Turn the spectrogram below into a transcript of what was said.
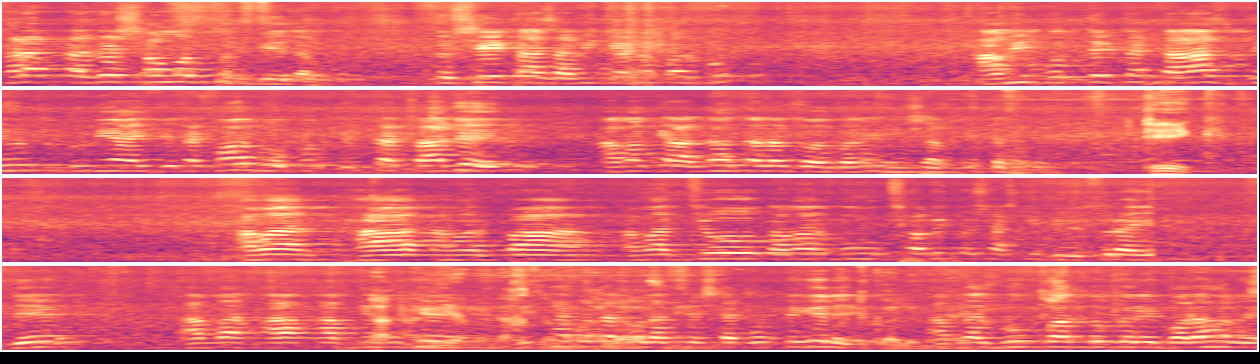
খারাপ কাজের সমর্থন দিয়ে দেবো তো সেই কাজ আমি কেন করব? আমি প্রত্যেকটা কাজ যেহেতু দুনিয়ায় যেটা করব প্রত্যেকটা কাজে আমাকে আল্লাহ তালার দরবারে হিসাব দিতে হবে। ঠিক। আমার হাত আমার পা আমার চোখ আমার মুখ সবই তো সাক্ষী দিবে। সুরাই যে আমার আপনি মুখে মিথ্যা কথা বলার চেষ্টা করতে গেলে আপনার মুখ বন্ধ করে বলা হবে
